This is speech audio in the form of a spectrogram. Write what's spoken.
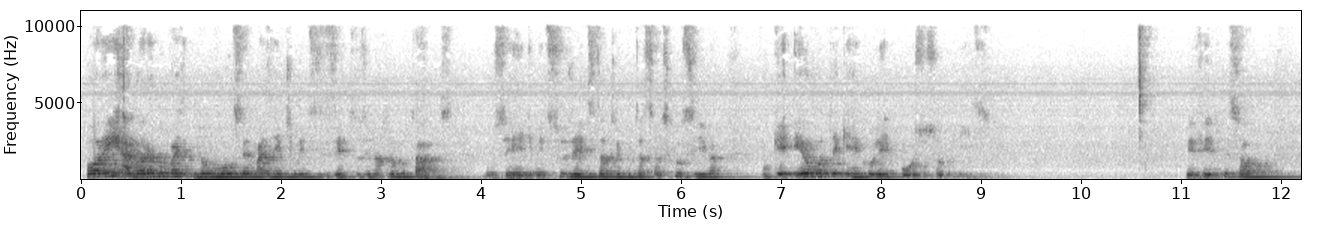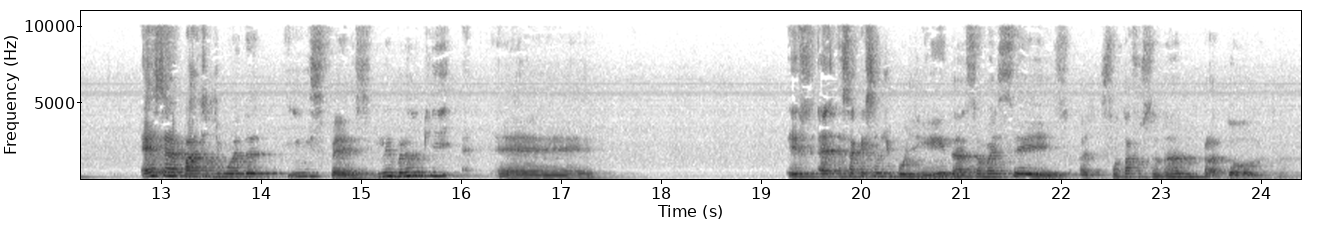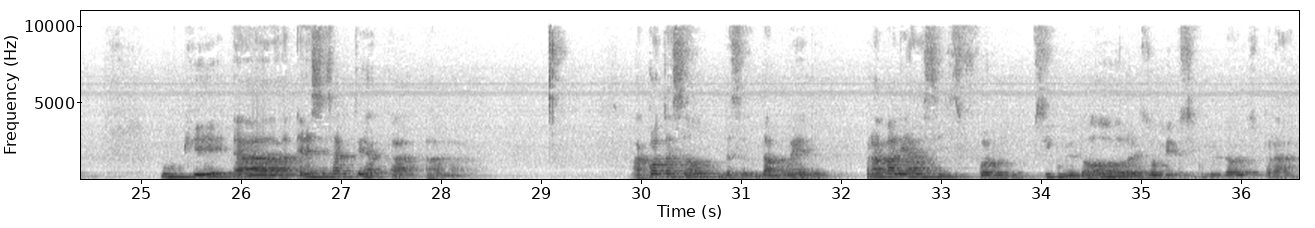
Porém, agora não, vai, não vão ser mais rendimentos isentos e não tributáveis. Vão ser rendimentos sujeitos à tributação exclusiva, porque eu vou ter que recolher imposto sobre isso. Perfeito, pessoal? Essa é a parte de moeda em espécie. Lembrando que é, essa questão de imposto de renda só vai ser, só está funcionando para dólar. Porque ah, é necessário ter a, a, a, a cotação dessa, da moeda para avaliar se foram 5 mil dólares ou menos 5 mil dólares para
